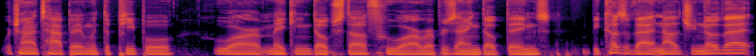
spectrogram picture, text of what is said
We're trying to tap in with the people who are making dope stuff, who are representing dope things. Because of that, now that you know that,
